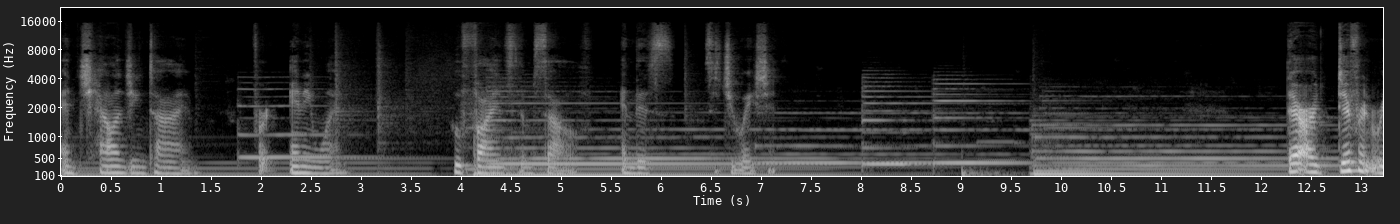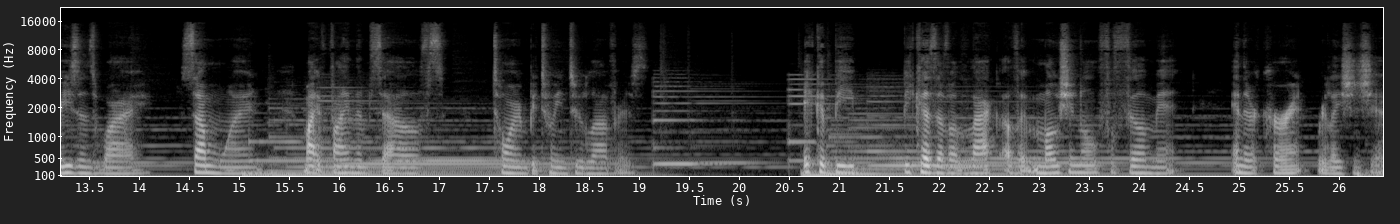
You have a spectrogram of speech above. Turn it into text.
and challenging time for anyone who finds themselves in this situation. There are different reasons why someone might find themselves torn between two lovers. It could be because of a lack of emotional fulfillment in their current relationship,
